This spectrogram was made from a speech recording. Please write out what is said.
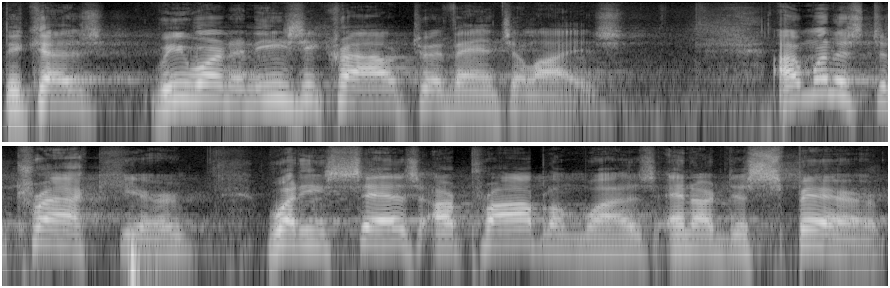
because we weren't an easy crowd to evangelize. I want us to track here what he says our problem was and our despair.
